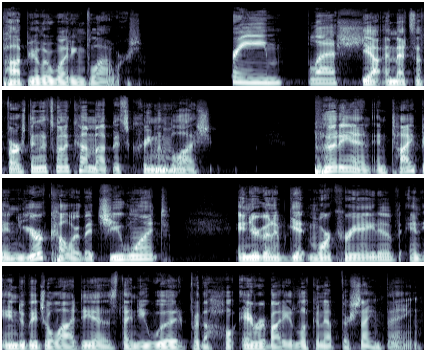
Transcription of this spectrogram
popular wedding flowers. Cream, blush. Yeah, and that's the first thing that's going to come up is cream and Mhm. blush. Put in and type in your color that you want, and you're going to get more creative and individual ideas than you would for the whole everybody looking up their same thing.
